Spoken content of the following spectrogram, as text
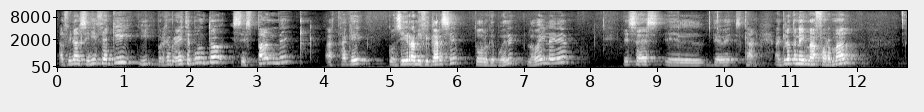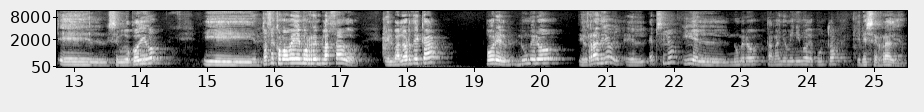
al final se inicia aquí y, por ejemplo, en este punto se expande hasta que consigue ramificarse todo lo que puede. ¿Lo veis la idea? Ese es el DB-scan. Aquí lo tenéis más formal, el pseudocódigo, y entonces, como veis, hemos reemplazado el valor de K por el número el radio, el, epsilon, y el número, tamaño mínimo de puntos en ese radio.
